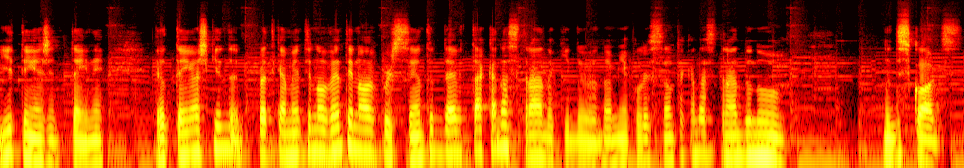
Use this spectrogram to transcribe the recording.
item a gente tem, né? Eu tenho, acho que praticamente 99% deve estar cadastrado aqui do, da minha coleção, está cadastrado no, no Discogs.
